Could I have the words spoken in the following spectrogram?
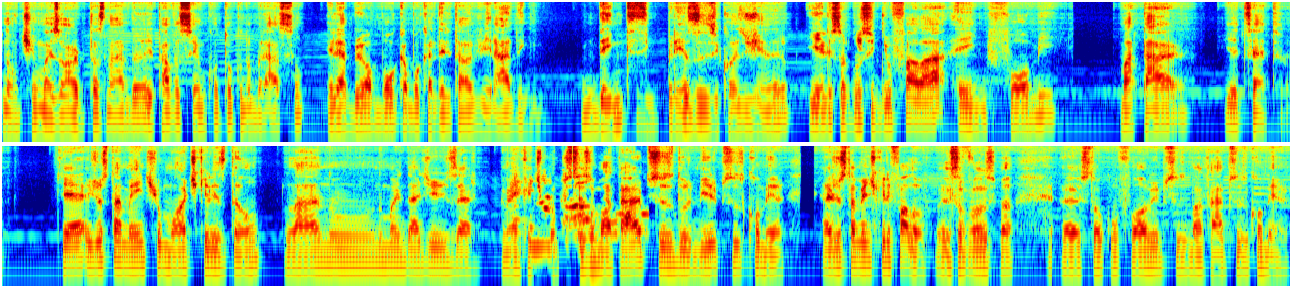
não tinha mais órbitas, nada, e tava sem um cotoco do braço. Ele abriu a boca, a boca dele tava virada em dentes, em presas e coisas do gênero. E ele só conseguiu falar em fome, matar e etc. Que é justamente o mote que eles dão lá no, no Humanidade Zero. Né? Que é tipo, eu preciso matar, preciso dormir, preciso comer. É justamente o que ele falou. Ele só falou assim, ó, estou com fome, preciso matar, preciso comer.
